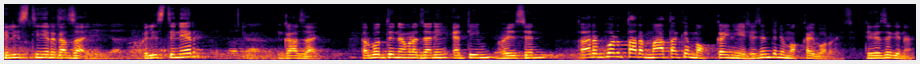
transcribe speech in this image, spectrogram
ফিলিস্তিনের গাজায়। ফিলিস্তিনের গাজায়। তারপর তিনি আমরা জানি এতিম হয়েছেন। তারপর তার মা তাকে মক্কায় নিয়ে এসেছেন। তিনি মক্কায় বড় হয়েছেন। ঠিক আছে কিনা?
